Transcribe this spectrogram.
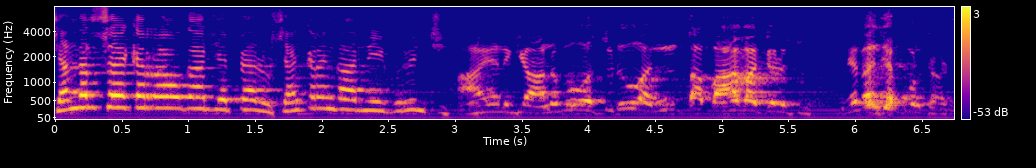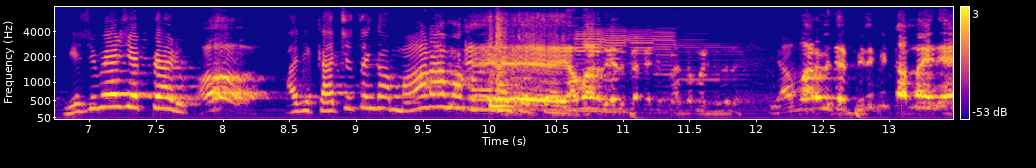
చంద్రశేఖరరావు గారు చెప్పారు శంకరం గారు నీ గురించి. ఆయనకి అనుభవస్తుడు అంత బాగా తెలుసు. నిజం చెప్పుంటాడు. నిజమే చెప్పాడు. అది ఖచ్చితంగా మాడామకం ఏ, ఎవరు మీద పిలిపిద్దమ్మాయినే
